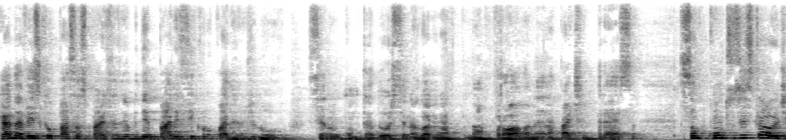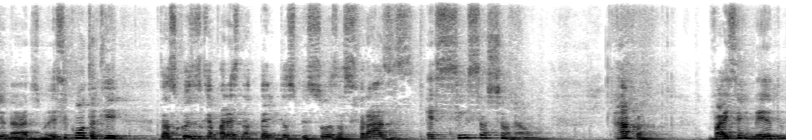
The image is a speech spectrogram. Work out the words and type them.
Cada vez que eu passo as páginas, eu me deparo e fico no quadrinho de novo. Sendo no computador, sendo agora na, na prova, né, na parte impressa. São contos extraordinários. Mano. Esse conto aqui, das coisas que aparecem na pele das pessoas, as frases, é sensacional. Rapa, vai sem medo,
